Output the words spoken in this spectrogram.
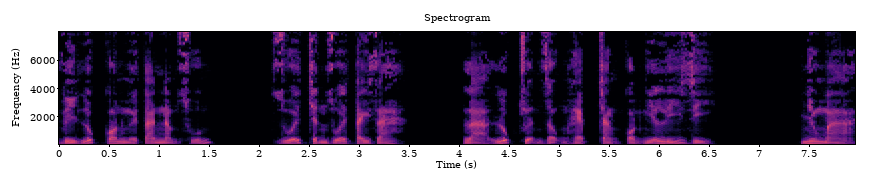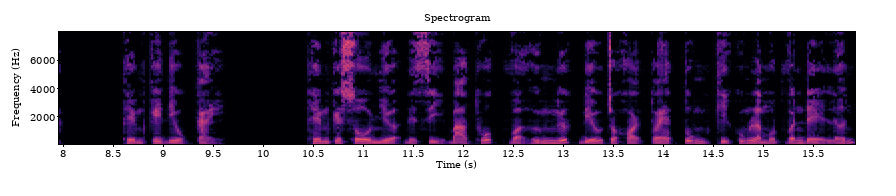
Vì lúc con người ta nằm xuống, duỗi chân duỗi tay ra, là lúc chuyện rộng hẹp chẳng còn nghĩa lý gì. Nhưng mà, thêm cái điếu cày, Thêm cái xô nhựa để xỉ bã thuốc và hứng nước điếu cho khỏi tóe tung thì cũng là một vấn đề lớn.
